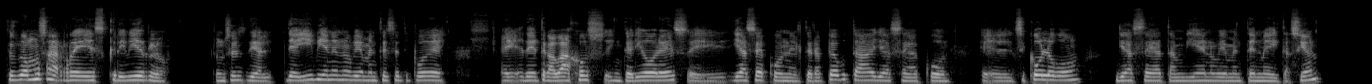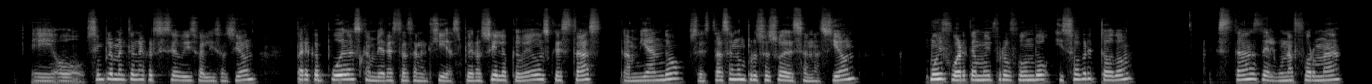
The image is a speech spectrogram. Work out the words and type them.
entonces vamos a reescribirlo. Entonces, de, de ahí vienen obviamente este tipo de, eh, de trabajos interiores, eh, ya sea con el terapeuta, ya sea con el psicólogo, ya sea también obviamente en meditación, eh, o simplemente un ejercicio de visualización para que puedas cambiar estas energías. Pero sí, lo que veo es que estás cambiando, o sea, estás en un proceso de sanación muy fuerte, muy profundo y sobre todo estás de alguna forma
